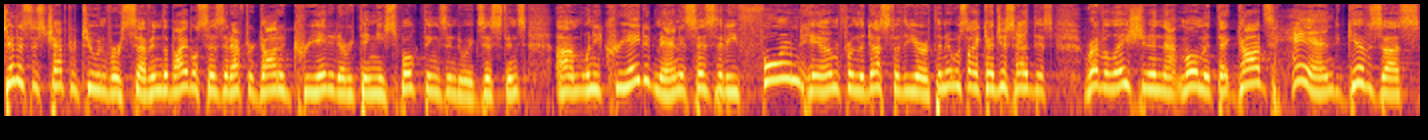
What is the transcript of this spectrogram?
Genesis chapter 2 and verse 7, the Bible says that after God had created everything, he spoke things into existence. Um, when he created man, it says that he formed him from the dust of the earth. And it was like I just had this revelation in that moment that God's hand gives us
